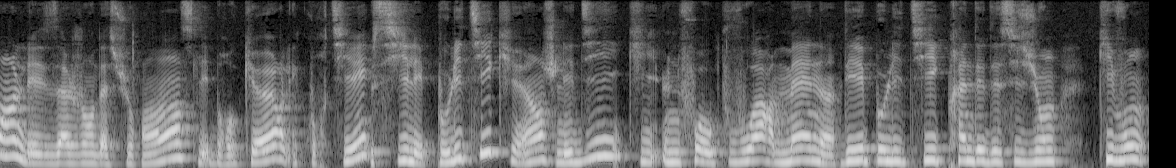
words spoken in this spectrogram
hein, les agents d'assurance, les brokers, les courtiers, aussi les politiques, hein, je l'ai dit, qui une fois au pouvoir mènent des politiques, prennent des décisions qui vont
